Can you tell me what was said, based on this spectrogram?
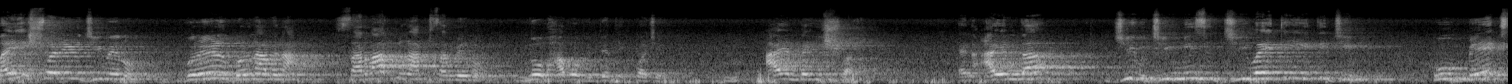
महेश्वरी जीवेनो, गुणेण गुणा विना सर्वात्मना सर्वे नो नो भावो विद्यते क्वचे I am the Ishvar. And I am the jiv. Jiv means जीवैती jiv. Who makes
